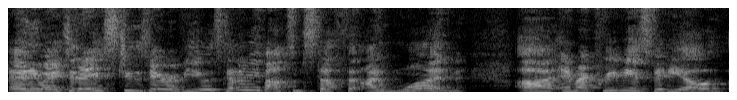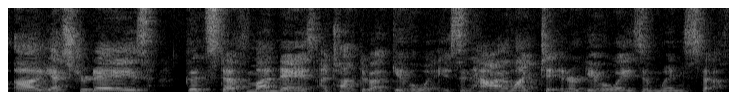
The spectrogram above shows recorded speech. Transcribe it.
Anyway, today's Tuesday review is going to be about some stuff that I won. Uh, in my previous video, uh, yesterday's Good Stuff Mondays, I talked about giveaways and how I like to enter giveaways and win stuff.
